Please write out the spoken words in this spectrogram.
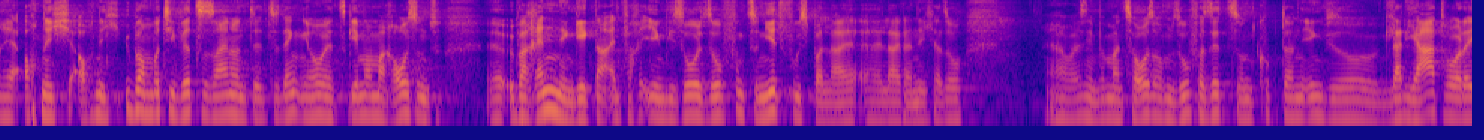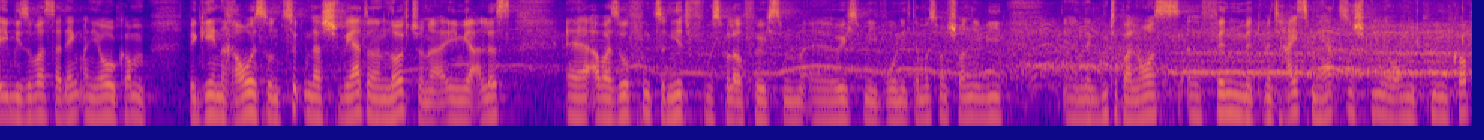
äh, auch, nicht, auch nicht übermotiviert zu sein und äh, zu denken, oh, jetzt gehen wir mal raus und äh, überrennen den Gegner einfach irgendwie so. So funktioniert Fußball le äh, leider nicht. Also ja, weiß nicht, wenn man zu Hause auf dem Sofa sitzt und guckt dann irgendwie so Gladiator oder irgendwie sowas, da denkt man, jo, komm, wir gehen raus und zücken das Schwert und dann läuft schon irgendwie alles. Äh, aber so funktioniert Fußball auf höchstem, höchstem Niveau nicht. Da muss man schon irgendwie eine gute Balance finden, mit, mit heißem Herzen spielen, aber auch mit kühlem Kopf.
